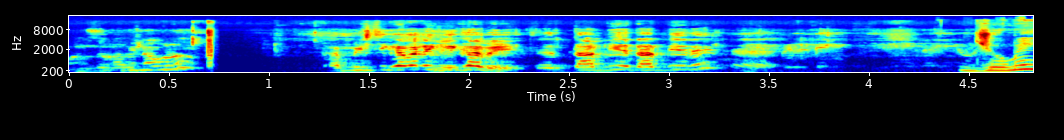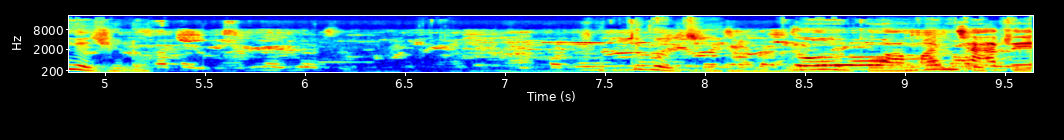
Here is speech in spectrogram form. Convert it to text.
মাংস খাবি না বলো আর মিষ্টি খাবে না? কি খাবে? দাঁত দিয়ে দাঁত দিয়ে দে। জমে গেছিল। সত্যি বলছি তো আমার ছাদে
